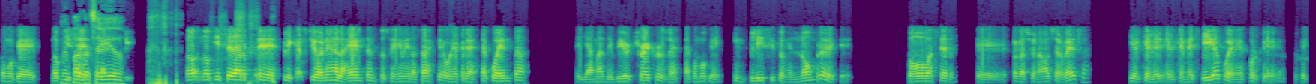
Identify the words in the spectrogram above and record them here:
como que no quise, seguido. No, no quise dar eh, explicaciones a la gente, entonces dije, mira, ¿sabes qué? Voy a crear esta cuenta, se llama The Beer Tracker, o sea, está como que implícito en el nombre de que todo va a ser eh, relacionado a cerveza y el que el que me siga pues es porque, porque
